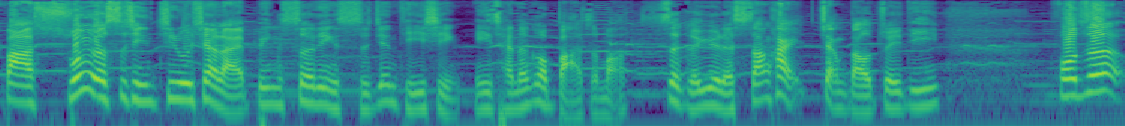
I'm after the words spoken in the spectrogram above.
把所有事情记录下来，并设定时间提醒，你才能够把什么这个月的伤害降到最低。否则，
